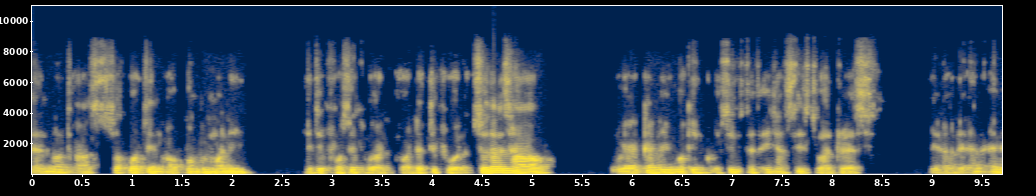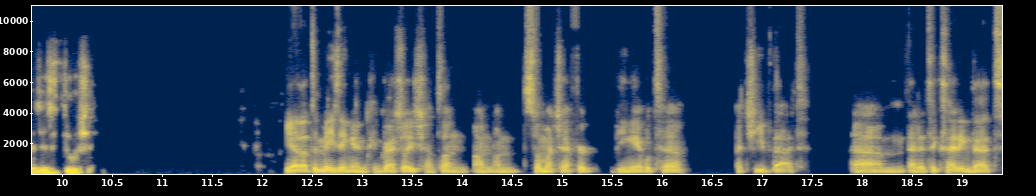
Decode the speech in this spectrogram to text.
and not us supporting or pumping money into fossil fuel or dirty fuel. So that is how we are currently working closely with state agencies to address you know, the energy situation. Yeah, that's amazing, and congratulations on on on so much effort being able to achieve that. Um, and it's exciting that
